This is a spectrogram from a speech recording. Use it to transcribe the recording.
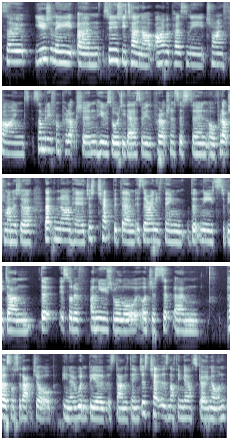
So usually, um, as soon as you turn up, I would personally try and find somebody from production who's already there. So either production assistant or production manager. Let them know I'm here. Just check with them. Is there anything that needs to be done that is sort of unusual or or just um, personal to that job? You know, wouldn't be a, a standard thing. Just check there's nothing else going on.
